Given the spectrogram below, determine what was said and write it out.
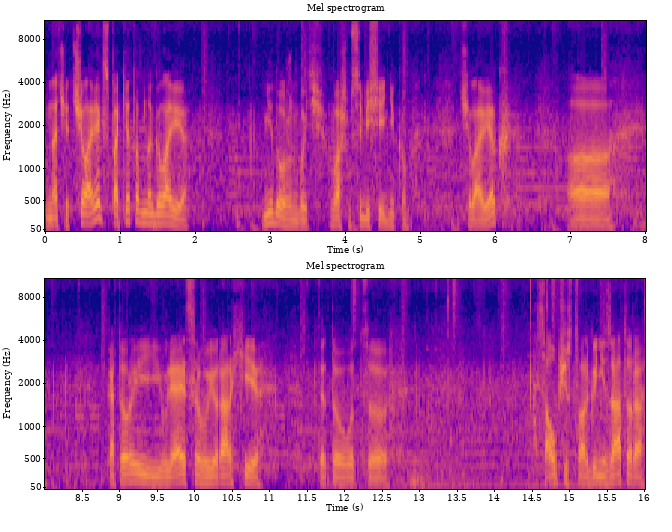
Значит, человек с пакетом на голове не должен быть вашим собеседником. Человек, э, который является в иерархии этого вот э, сообщества организатора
